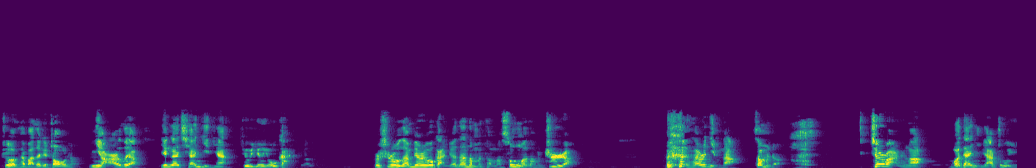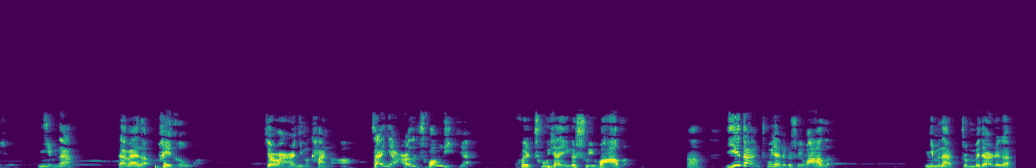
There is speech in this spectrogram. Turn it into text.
这才把他给招上。你儿子呀，应该前几天就已经有感觉。”说师傅，咱边有感觉，咱怎么怎么送啊？怎么治啊？他说你们呢，这么着，今儿晚上啊，我在你们家住一宿，你们呢，在外头配合我。今儿晚上你们看着啊，在你儿子床底下会出现一个水洼子啊，一旦出现这个水洼子，你们呢准备点这个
